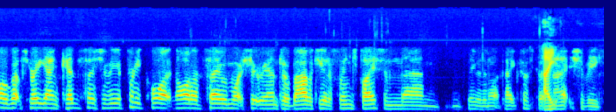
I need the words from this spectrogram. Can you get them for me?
I've got three young kids, so it should be a pretty quiet night. I'd say we might shoot around to a barbecue at a friend's place and, um, and see where the night takes us. But Hey. no, it should be.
